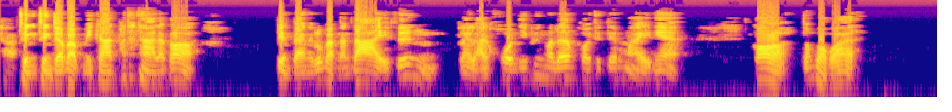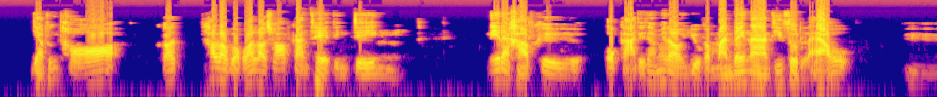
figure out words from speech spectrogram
ครับถึงถึงจะแบบมีการพัฒนาแล้วก็เปลี่ยนแปลงในรูปแบบนั้นได้ ซึ่งหลาย ๆ คนที่เพิ่งมาเริ่มโคซิสเต็มใหม่เนี่ย ก็ต้องบอกว่า อย่าเพิ่งท้อ ก็ถ้าเราบอกว่าเราชอบการเทรดจริง ๆ นี่แหละครับคือ โอกาสที่ทำให้เราอยู่กับมันได้นานที่สุดแล้วอืม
